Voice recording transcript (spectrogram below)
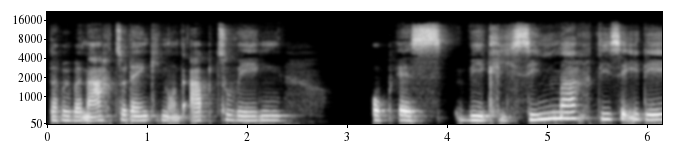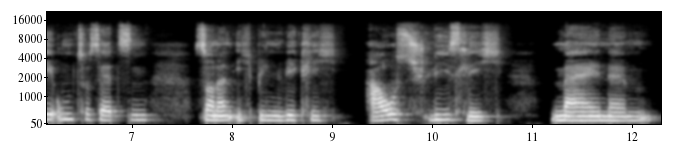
darüber nachzudenken und abzuwägen, ob es wirklich Sinn macht, diese Idee umzusetzen, sondern ich bin wirklich ausschließlich meinem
